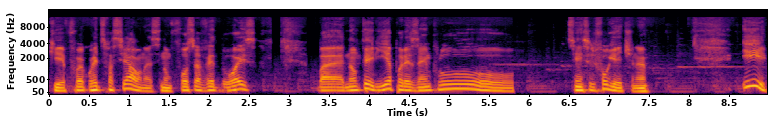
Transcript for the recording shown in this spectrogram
que foi a corrida espacial, né? Se não fosse a V2, ba- não teria, por exemplo, ciência de foguete, né? E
